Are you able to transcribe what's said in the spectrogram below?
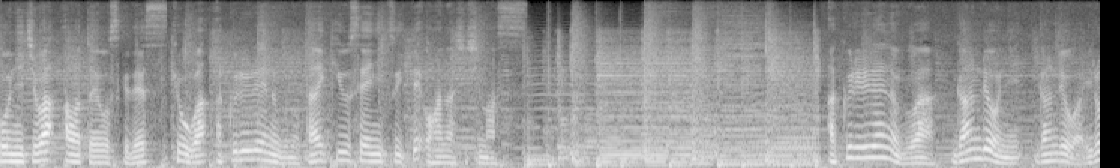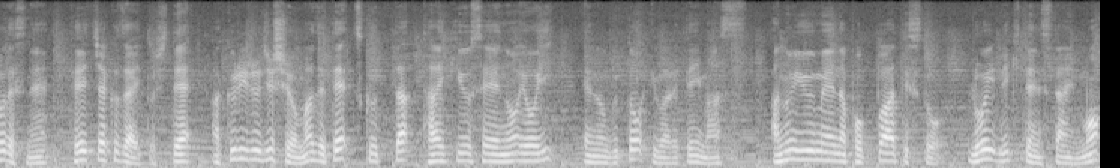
こんにちは、粟田洋介です。今日はアクリル絵の具の耐久性についてお話しします。アクリル絵の具は顔料に顔料は色ですね。定着剤としてアクリル樹脂を混ぜて作った耐久性の良い絵の具と言われています。あの有名なポップアーティストロイ・リキテンスタインも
